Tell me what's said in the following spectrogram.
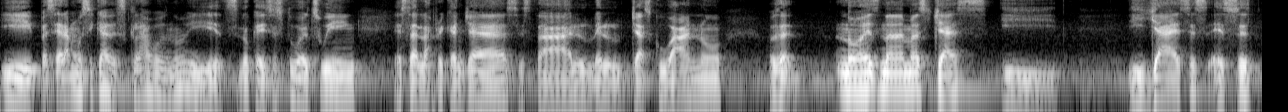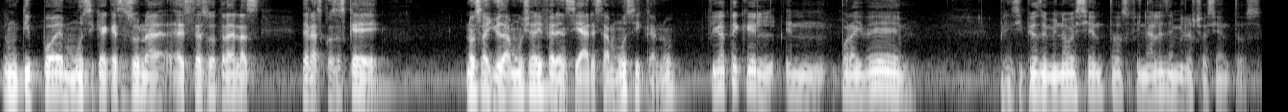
y pues era música de esclavos, ¿no? Y es lo que dices tú, el swing, está el African jazz, está el, jazz cubano, o sea, no es nada más jazz y, y ya, es, es un tipo de música que esa es una, esta es otra de las, de las cosas que nos ayuda mucho a diferenciar esa música, ¿no? Fíjate que el- en, por ahí de principios de 1900, finales de 1800,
